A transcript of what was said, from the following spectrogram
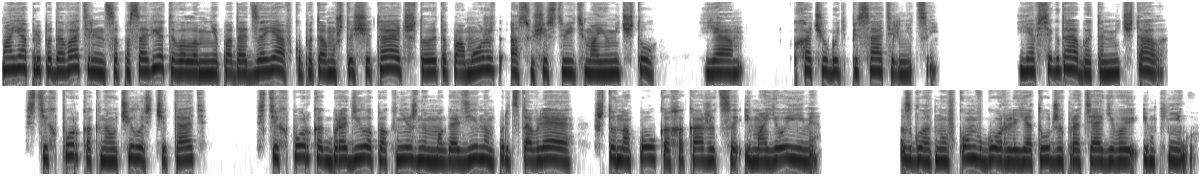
Моя преподавательница посоветовала мне подать заявку, потому что считает, что это поможет осуществить мою мечту. Я хочу быть писательницей. Я всегда об этом мечтала. С тех пор, как научилась читать, с тех пор, как бродила по книжным магазинам, представляя, что на полках окажется и мое имя. Сглотнув ком в горле, я тут же протягиваю им книгу.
